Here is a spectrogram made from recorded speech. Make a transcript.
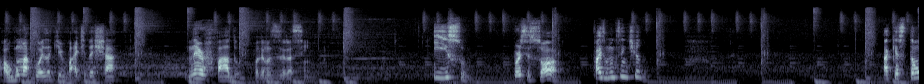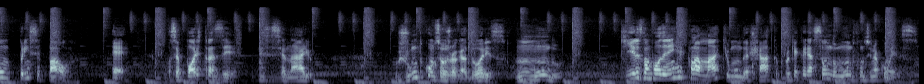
alguma coisa que vai te deixar nerfado, podemos dizer assim. E isso, por si só, faz muito sentido. A questão principal é: você pode trazer nesse cenário, junto com seus jogadores, um mundo que eles não podem nem reclamar que o mundo é chato, porque a criação do mundo funciona com eles.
